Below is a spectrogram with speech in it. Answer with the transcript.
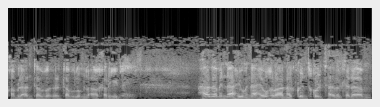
قبل أن تظلم الآخرين. هذا من ناحية. ومن ناحية أخرى أنا كنت قلت هذا الكلام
